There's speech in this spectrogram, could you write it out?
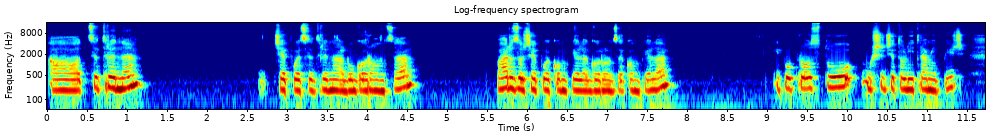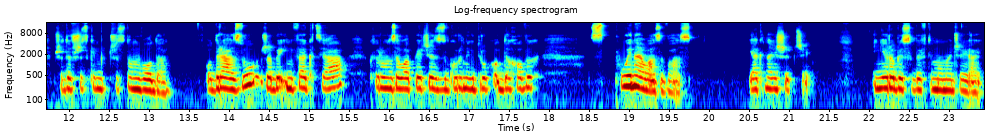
a cytryny, ciepłe cytryny albo gorące, bardzo ciepłe kąpiele, gorące kąpiele i po prostu musicie to litrami pić, przede wszystkim czystą wodę. Od razu, żeby infekcja, którą załapiecie z górnych dróg oddechowych, spłynęła z Was jak najszybciej. I nie robię sobie w tym momencie jaj.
